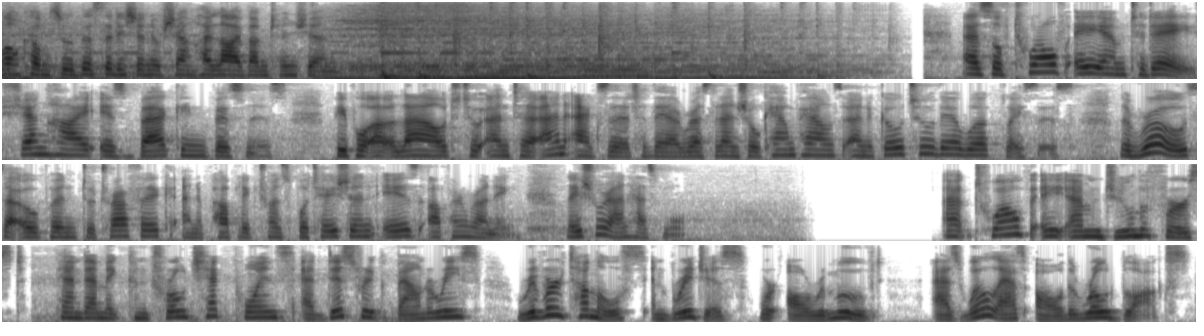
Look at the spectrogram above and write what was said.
Welcome to this edition of Shanghai Live. I'm Chen Xuan. As of 12 a.m. today, Shanghai is back in business. People are allowed to enter and exit their residential compounds and go to their workplaces. The roads are open to traffic and public transportation is up and running. Lei Shuran has more. At 12 a.m. June the 1st, pandemic control checkpoints at district boundaries, river tunnels, and bridges were all removed, as well as all the roadblocks.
